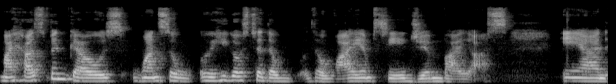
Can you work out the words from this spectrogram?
my husband goes once a he goes to the the YMCA gym by us and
